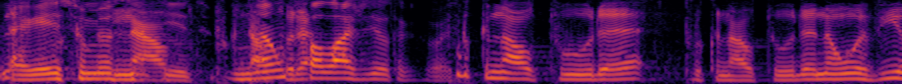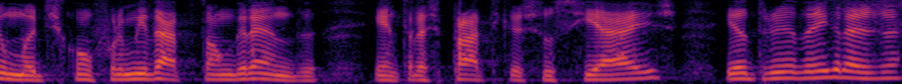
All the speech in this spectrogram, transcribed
Era esse o meu não, sentido. Não altura, falares de outra coisa. Porque na, altura, porque na altura não havia uma desconformidade tão grande entre as práticas sociais e a doutrina da Igreja.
